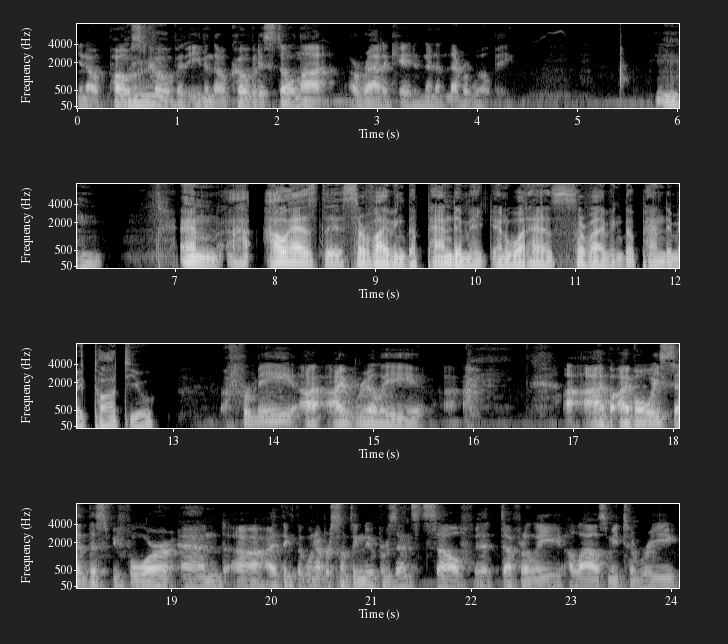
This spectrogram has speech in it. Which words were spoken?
you know, post right. COVID, even though COVID is still not eradicated and it never will be. hmm And how has the surviving the pandemic and what has surviving the pandemic taught you? For me, I, I really, I- I've I've always said this before, and uh, I think that whenever something new presents itself, it definitely allows me to re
